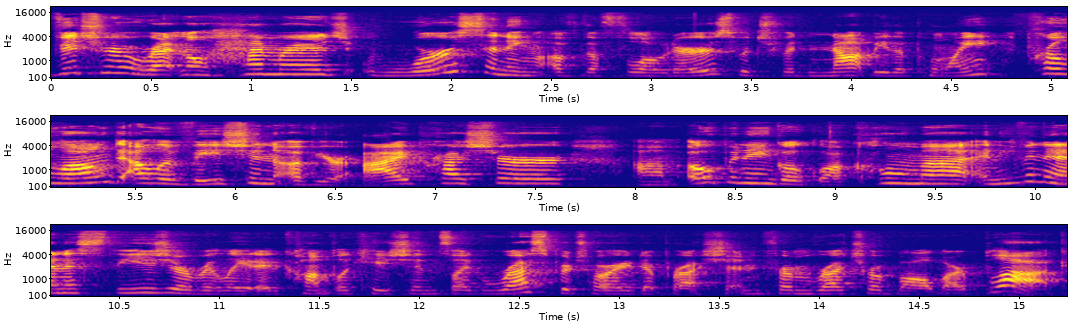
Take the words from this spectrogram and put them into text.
vitreoretinal hemorrhage, worsening of the floaters, which would not be the point, prolonged elevation of your eye pressure, um, open angle glaucoma, and even anesthesia related complications like respiratory depression from retrobulbar block.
